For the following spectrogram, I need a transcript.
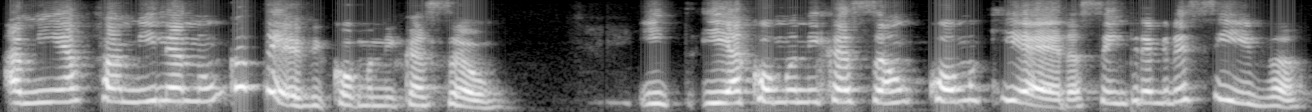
a minha família nunca teve comunicação. E, e, a comunicação como que era? Sempre agressiva,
